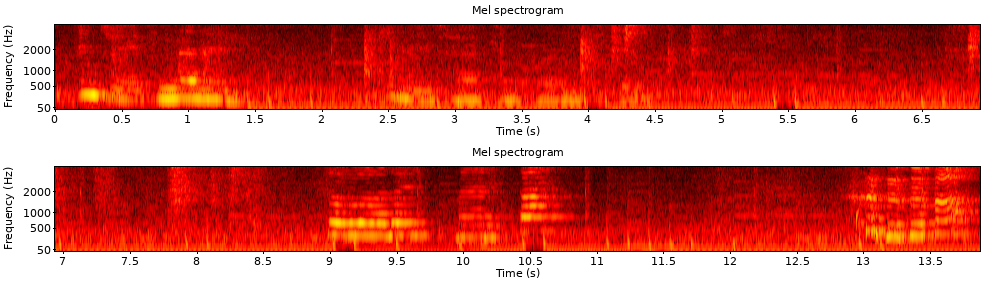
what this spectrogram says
흑진주의 빛나는 스킨을 잘 보여드릴 수 있도록 소원을 말해봐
